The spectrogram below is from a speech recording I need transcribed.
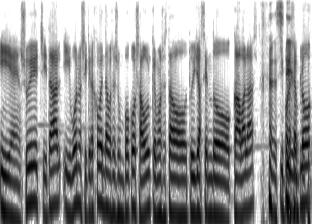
y en Switch y tal. Y bueno, si quieres comentamos eso un poco, Saúl, que hemos estado tú y yo haciendo cábalas. y por ejemplo,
